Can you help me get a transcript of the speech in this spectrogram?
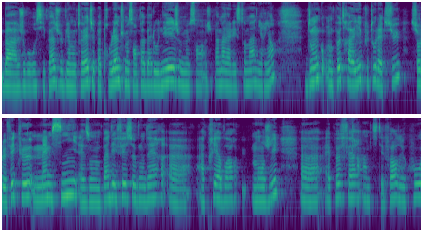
bah je grossis pas je vais bien aux toilettes j'ai pas de problème je me sens pas ballonnée je me sens j'ai pas mal à l'estomac ni rien donc on peut travailler plutôt là-dessus sur le fait que même si elles ont pas d'effet secondaire euh, après avoir mangé, elles peuvent faire un petit effort du coup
